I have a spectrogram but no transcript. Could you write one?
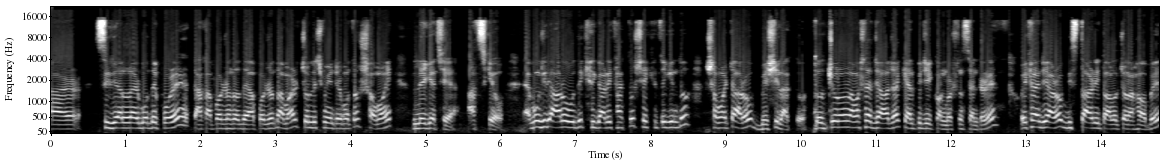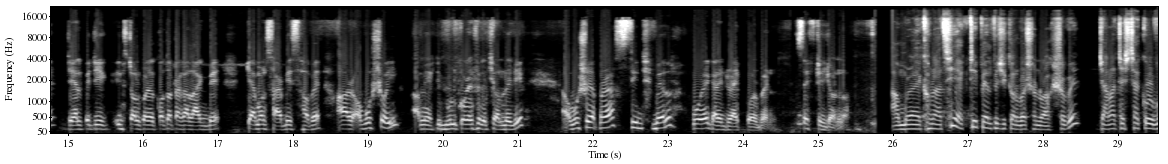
আর সিরিয়ালের মধ্যে পড়ে টাকা পর্যন্ত, দেওয়া পর্যন্ত আমার চল্লিশ মিনিটের মতো সময় লেগেছে আজকেও। এবং যদি আরও অধিক গাড়ি থাকতো, সেক্ষেত্রে কিন্তু সময়টা আরও বেশি লাগতো। তো চলুন আমার সাথে যাওয়া যাক এলপিজি কনভার্সন সেন্টারে ওইখানে যে আরও বিস্তারিত আলোচনা হবে যে এলপিজি ইনস্টল করে কত টাকা লাগবে, কেমন সার্ভিস হবে, আর অবশ্যই আমি একটি ভুল করে ফেলেছি অলরেডি অবশ্যই আপনারা সিট বেল পরে গাড়ি ড্রাইভ করবেন সেফটির জন্য। আমরা এখন আছি একটি এলপিজি কনভার্সন ওয়ার্কশপে জানার চেষ্টা করব।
